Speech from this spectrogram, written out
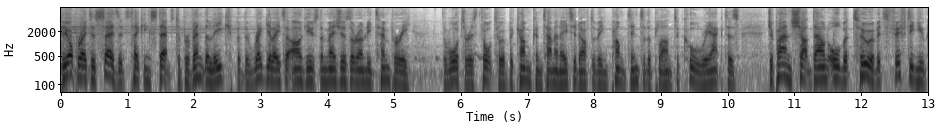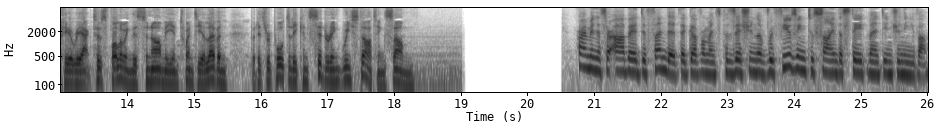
The operator says it's taking steps to prevent the leak, but the regulator argues the measures are only temporary. The water is thought to have become contaminated after being pumped into the plant to cool reactors. Japan shut down all but two of its 50 nuclear reactors following the tsunami in 2011, but is reportedly considering restarting some. Prime Minister Abe defended the government's position of refusing to sign the statement in Geneva.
